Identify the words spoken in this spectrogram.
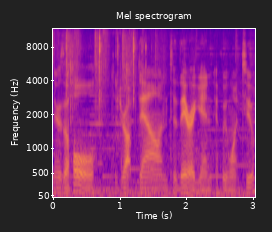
There's a hole to drop down to there again, if we want to.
